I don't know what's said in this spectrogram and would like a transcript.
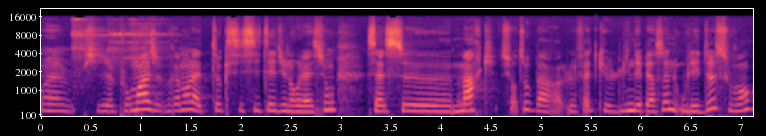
Ouais, puis euh, pour moi, vraiment, la toxicité d'une relation, ça se marque surtout par le fait que l'une des personnes, ou les deux souvent,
